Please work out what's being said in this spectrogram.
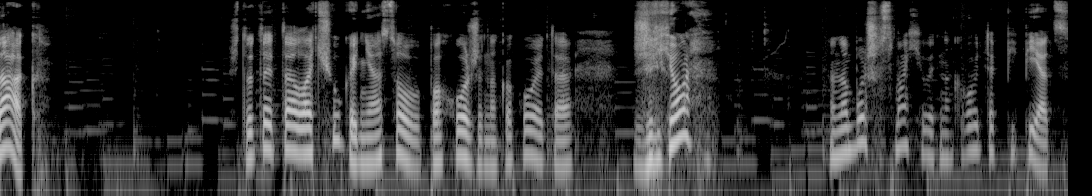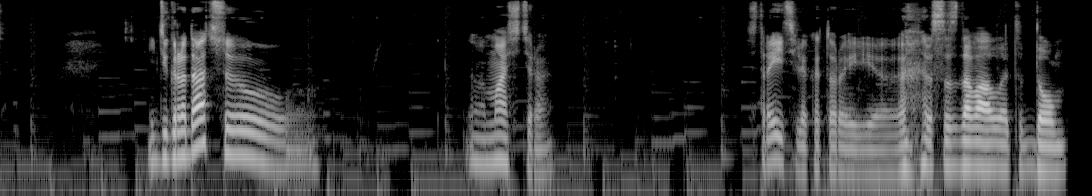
Так. Что-то эта лачуга не особо похожа на какое-то жилье. Она больше смахивает на какой-то пипец. И деградацию э, мастера. Строителя, который э, создавал этот дом.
